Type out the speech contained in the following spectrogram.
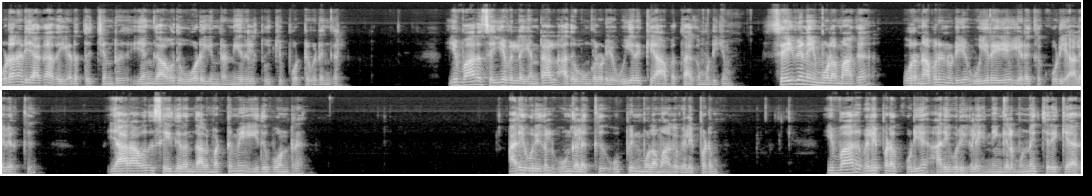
உடனடியாக அதை எடுத்துச் சென்று எங்காவது ஓடுகின்ற நீரில் தூக்கி போட்டு விடுங்கள். இவ்வாறு செய்யவில்லை என்றால் அது உங்களுடைய உயிருக்கே ஆபத்தாக முடியும். செய்வினை மூலமாக ஒரு நபரினுடைய உயிரையே எடுக்கக்கூடிய அளவிற்கு யாராவது செய்திருந்தால் மட்டுமே இது போன்ற அறிகுறிகள் உங்களுக்கு உப்பின் மூலமாக வெளிப்படும். இவ்வாறு வெளிப்படக்கூடிய அறிகுறிகளை நீங்கள் முன்னெச்சரிக்கையாக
